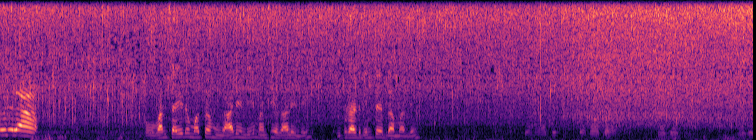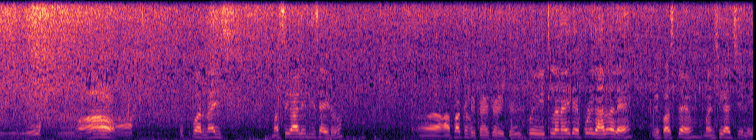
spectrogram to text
నూనెలా? వన్ సైడ్ మొత్తం గాలింది మంచిగా గాలింది. ఇప్పుడు అటు దింపేద్దాం మళ్ళీ. సూపర్ నైస్ మస్తు కాలింది ఈ సైడు ఆ పక్క ఇప్పుడు ఇట్లనైతే ఎప్పుడు కాలవలే. ఇది ఫస్ట్ టైం మంచిగా వచ్చింది.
